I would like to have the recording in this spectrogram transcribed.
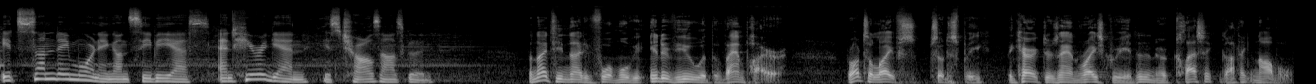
It's Sunday morning on CBS, and here again is Charles Osgood. The 1994 movie Interview with the Vampire brought to life, so to speak, the characters Anne Rice created in her classic Gothic novel.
